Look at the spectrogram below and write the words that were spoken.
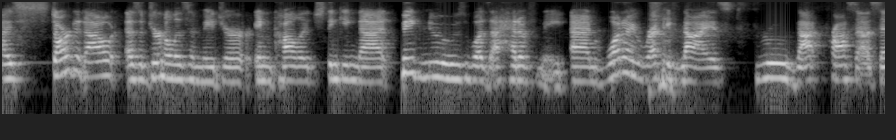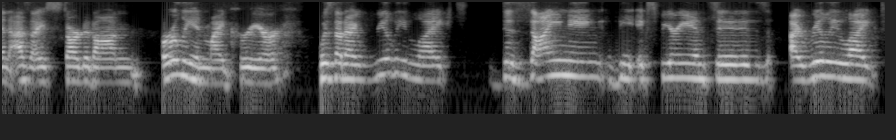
I started out as a journalism major in college thinking that big news was ahead of me. And what I recognized through that process, and as I started on early in my career, was that I really liked designing the experiences. I really liked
